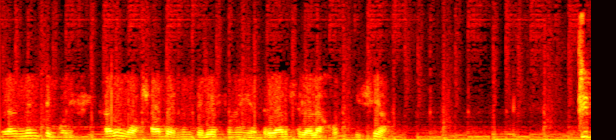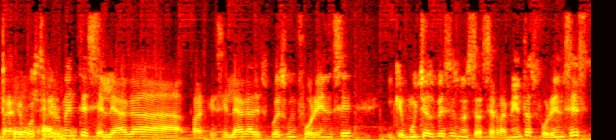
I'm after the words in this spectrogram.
realmente modificar un WhatsApp en un teléfono y entregárselo a la justicia? Sí, para que posteriormente se le haga, para que se le haga después un forense y que muchas veces nuestras herramientas forenses,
